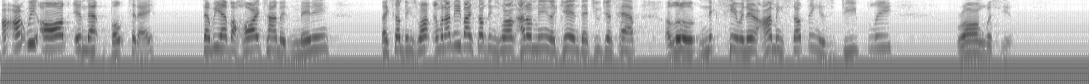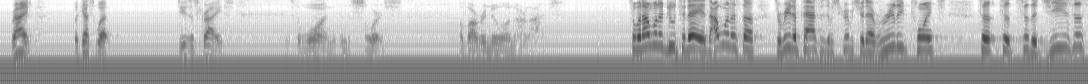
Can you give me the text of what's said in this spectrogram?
Aren't we all in that boat today? That we have a hard time admitting like something's wrong. And when I mean by something's wrong, I don't mean again that you just have a little nicks here and there. I mean something is deeply wrong with you. Right? But guess what? Jesus Christ is the one and the source of our renewal in our lives. So, what I want to do today is I want us to, to read a passage of scripture that really points to, to, to the Jesus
